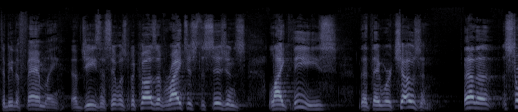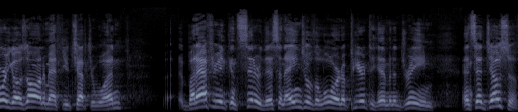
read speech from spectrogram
to be the family of Jesus. It was because of righteous decisions like these that they were chosen. Now, the story goes on in Matthew chapter 1. But after he had considered this, an angel of the Lord appeared to him in a dream and said, Joseph,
